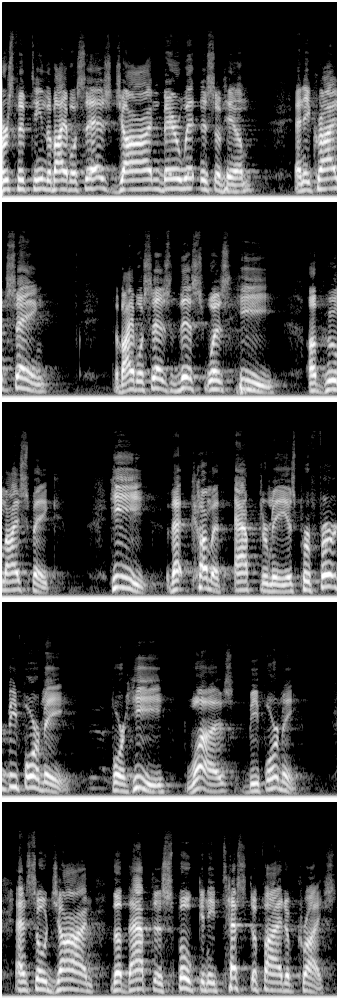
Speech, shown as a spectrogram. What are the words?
Verse 15, the Bible says, John bare witness of him, and he cried, saying, The Bible says, This was he of whom I spake. He that cometh after me is preferred before me, for he was before me. And so John the Baptist spoke and he testified of Christ.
